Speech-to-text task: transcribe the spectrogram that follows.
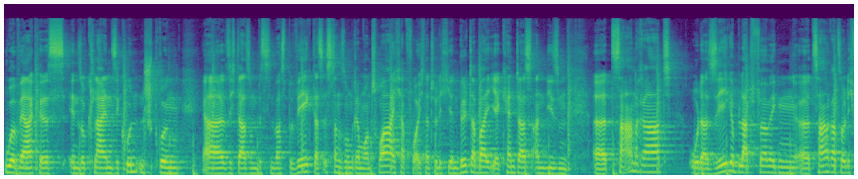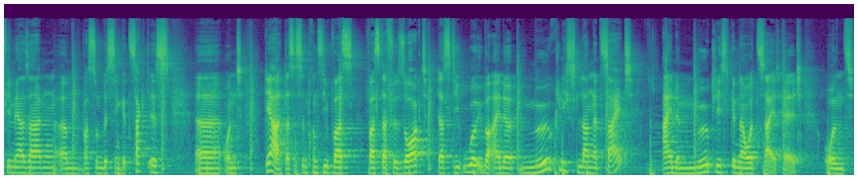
Uhrwerkes in so kleinen Sekundensprüngen ja, sich da so ein bisschen was bewegt. Das ist dann so ein Remontoire. Ich habe für euch natürlich hier ein Bild dabei. Ihr kennt das an diesem äh, Zahnrad oder sägeblattförmigen äh, Zahnrad, sollte ich vielmehr sagen, ähm, was so ein bisschen gezackt ist. Äh, und ja, das ist im Prinzip was, was dafür sorgt, dass die Uhr über eine möglichst lange Zeit eine möglichst genaue Zeit hält. Und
